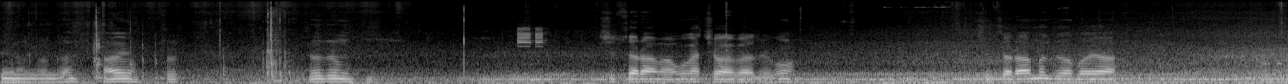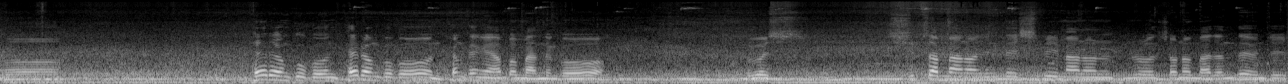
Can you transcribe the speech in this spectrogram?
되는 건가? 아유, 저, 저 좀, 집사람하고 같이 와가지고, 집사람은 저 뭐야, 어, 폐렴국은, 폐렴국은 평생에 한 번 맞는 거, 그거 13만 원인데 12만 원으로 저는 맞았는데, 이제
